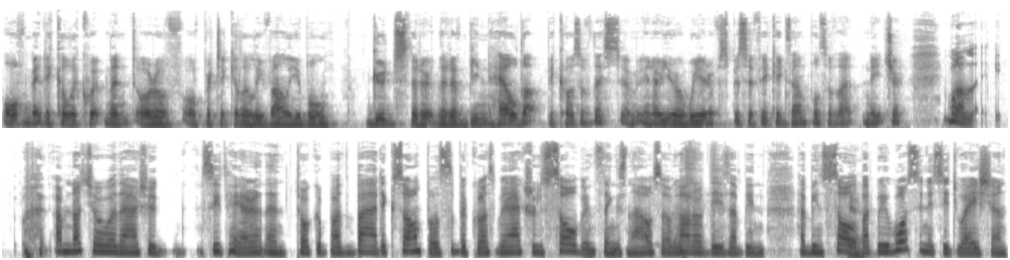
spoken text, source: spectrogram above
of medical equipment or of, of particularly valuable goods that are that have been held up because of this? Um, I mean, are you aware of specific examples of that nature? Well, I'm not sure whether I should sit here and talk about bad examples because we're actually solving things now. So a lot of these have been have been solved. Yeah. But we was in a situation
